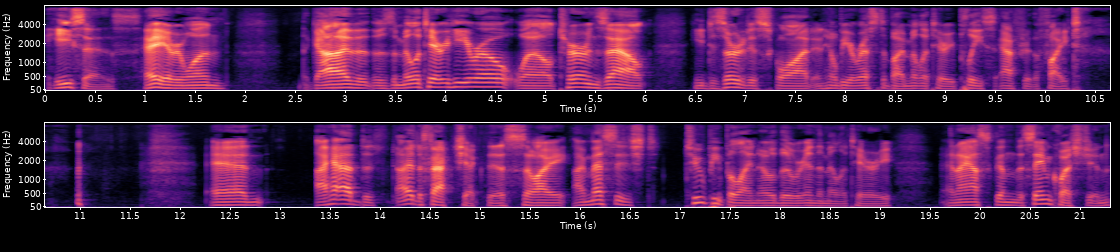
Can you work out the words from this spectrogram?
he says, "Hey everyone, the guy that was the military hero, well, turns out he deserted his squad and he'll be arrested by military police after the fight." and I had to I had to fact check this, so I I messaged two people I know that were in the military, and I asked them the same question.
